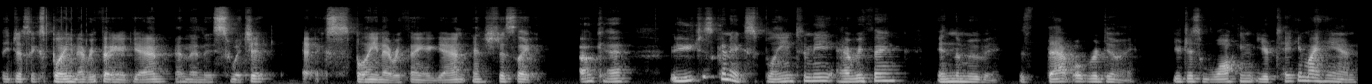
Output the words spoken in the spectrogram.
They just explain everything again, and then they switch it and explain everything again. And it's just like, okay, are you just gonna explain to me everything in the movie? Is that what we're doing? You're just walking. You're taking my hand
